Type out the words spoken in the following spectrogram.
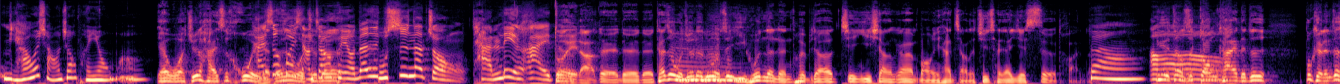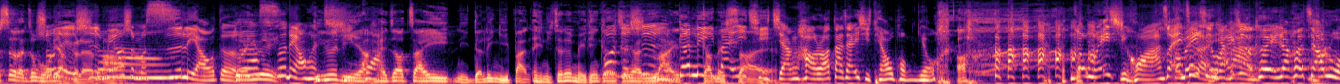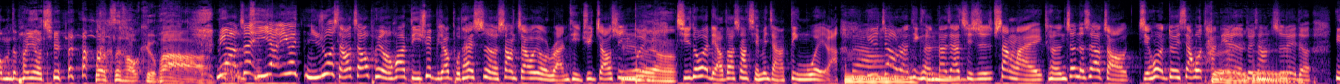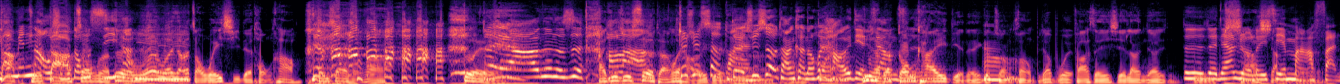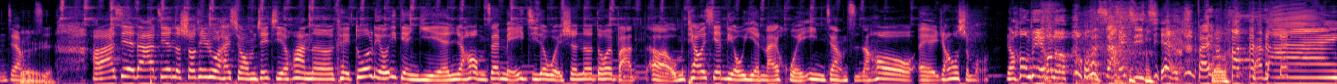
你还会想要交朋友吗？哎，我觉得还是会，还是会想交朋友，但是不是那种谈恋爱的。对啦，对对对。但是我觉得如果是已婚的人，会比较建议像刚刚宝仪他讲的，去参加一些社团。对啊，因为这种是公开的，就是。不可能，这社团就我两个人，是没有什么私聊的。对，因为私聊很奇怪，因为你还是要在意你的另一半。哎，你真的每天跟或者是跟另一半一起讲好，然后大家一起挑朋友啊，跟我们一起滑，说哎，我们一起玩这个可以让他加入我们的朋友圈。哇，这好可怕啊！没有，这一样，因为你如果想要交朋友的话，的确比较不太适合上交友软体去交，是因为其实都会聊到像前面讲的定位啦。因为交友软体可能大家其实上来可能真的是要找结婚的对象或谈恋爱的对象之类的，你在那边闹什么东西啊？我我想要找围棋的同好。对对啊，真的是，还是去社团会好一点，就去社团对，去社团可能会好一点，这样子公开一点的一个状况，比较不会发生一些让人家对对对，人家惹了一些麻烦这样子。好啦，谢谢大家今天的收听。如果还喜欢我们这一集的话呢，可以多留一点言，然后我们在每一集的尾声呢，都会把呃，我们挑一些留言来回应这样子。然后哎，然后什么？然后没有了，我们下一集见，拜拜 拜拜。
